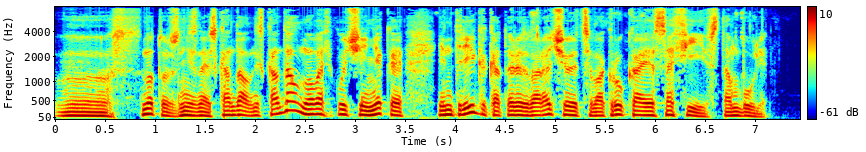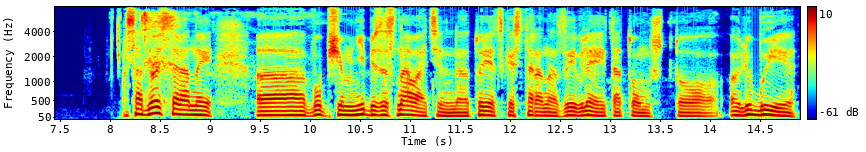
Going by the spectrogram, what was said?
э, ну, тоже, не знаю, скандал, не скандал, но, во всяком случае, некая интрига, которая разворачивается вокруг Айя Софии в Стамбуле. С одной стороны, в общем, не безосновательно турецкая сторона заявляет о том, что любые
